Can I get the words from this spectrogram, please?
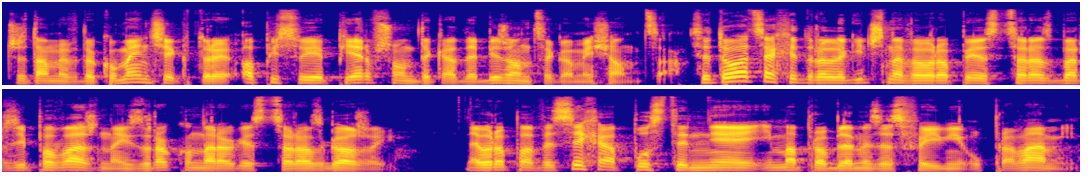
Czytamy w dokumencie, który opisuje pierwszą dekadę bieżącego miesiąca. Sytuacja hydrologiczna w Europie jest coraz bardziej poważna i z roku na rok jest coraz gorzej. Europa wysycha, pustynnieje i ma problemy ze swoimi uprawami.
